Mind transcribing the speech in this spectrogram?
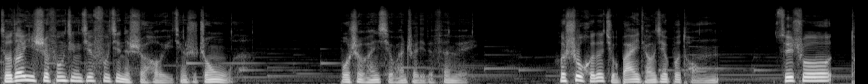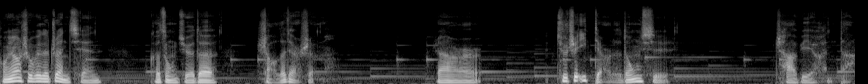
走到意式风情街附近的时候，已经是中午了。不是很喜欢这里的氛围，和束河的酒吧一条街不同。虽说同样是为了赚钱，可总觉得少了点什么。然而，就这一点的东西，差别很大。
